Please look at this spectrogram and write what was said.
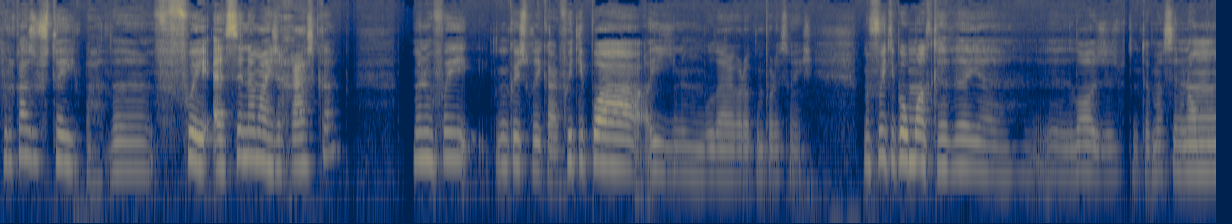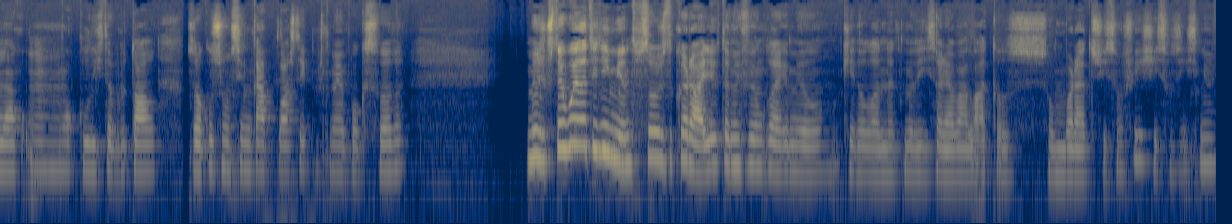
por acaso gostei. Pá, de, foi a cena mais rasca, mas não foi. Não quero explicar. Foi tipo a. Ai, não vou dar agora comparações. Mas foi tipo uma cadeia de lojas. Portanto, é uma cena, não um, um oculista brutal. Os óculos são assim um bocado de plástico, mas também é pouco se foda. Mas gostei do atendimento, pessoas do caralho. Também foi um colega meu aqui da Holanda que me disse: Olha, vai lá, que eles são baratos e são fixos, e são sim senhor.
